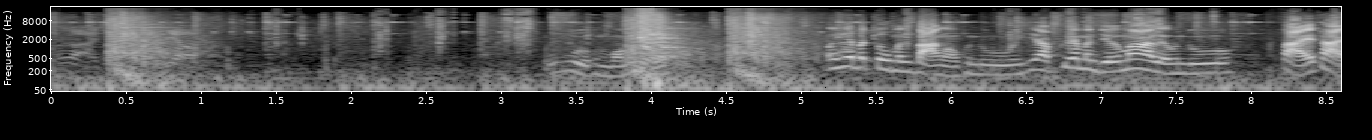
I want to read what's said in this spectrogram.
เออไอ้ที่เดียวโอ้โหผมมองไม่เห็นเอ้ยเหี้ยประตูมันบังว่ะคุณดูเฮียเพื่อนมันเยอะมากเลยคุณดูสายสาย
